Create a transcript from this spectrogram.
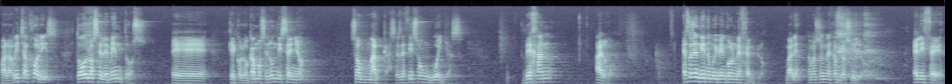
para Richard Hollis, todos los elementos eh, que colocamos en un diseño son marcas, es decir, son huellas. Dejan algo. Esto se entiende muy bien con un ejemplo, ¿vale? Vamos a hacer un ejemplo suyo. Él dice,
